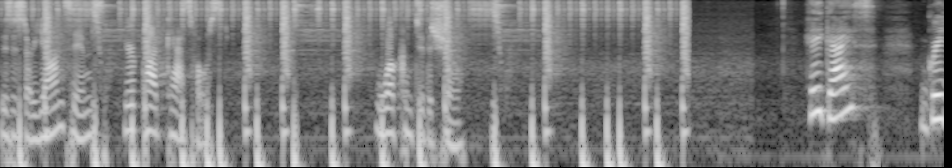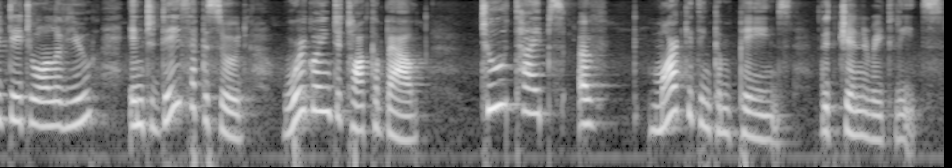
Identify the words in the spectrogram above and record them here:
This is Ariane Sims, your podcast host. Welcome to the show. Hey guys, great day to all of you. In today's episode, we're going to talk about two types of marketing campaigns that generate leads.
